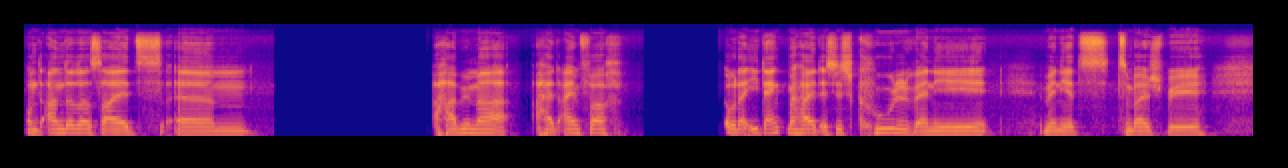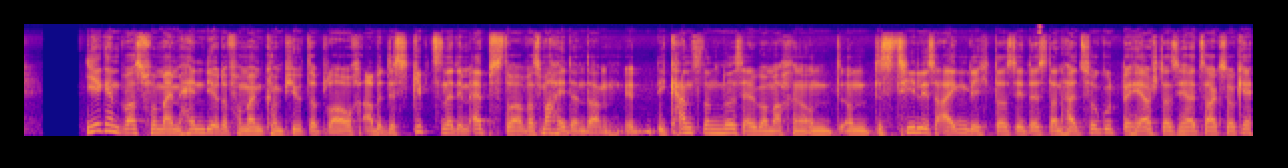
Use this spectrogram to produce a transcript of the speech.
und andererseits ähm, habe ich mir halt einfach, oder ich denke mir halt, es ist cool, wenn ich, wenn ich jetzt zum Beispiel irgendwas von meinem Handy oder von meinem Computer brauche, aber das gibt es nicht im App Store, was mache ich denn dann? Ich kann es dann nur selber machen und, und das Ziel ist eigentlich, dass ich das dann halt so gut beherrsche, dass ich halt sage, so, okay,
